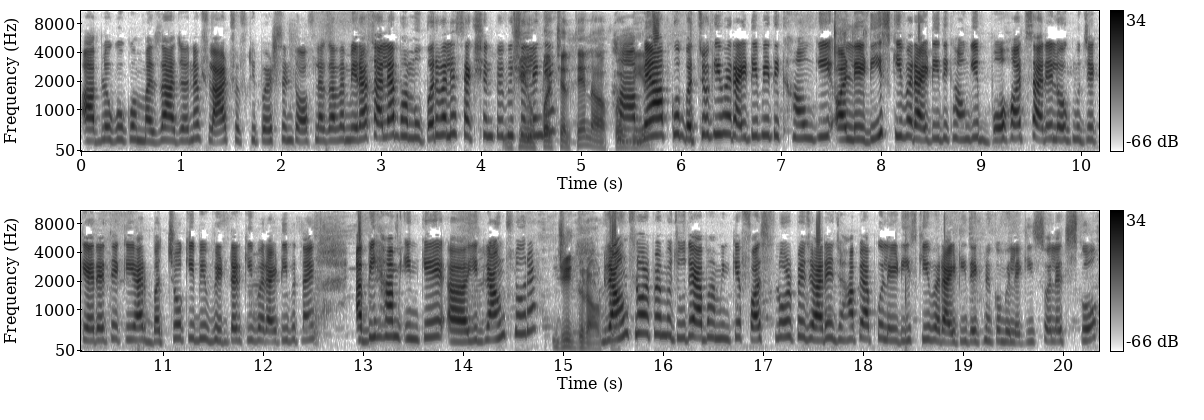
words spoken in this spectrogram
आप लोगों को मज़ा आ जाना फ्लैट फिफ्टी परसेंट ऑफ़ लगा हुआ है। मेरा ख्याल है अब हम ऊपर वाले सेक्शन पे भी चलेंगे। चलते हैं ना हाँ मैं। आपको बच्चों की वैरायटी भी दिखाऊँगी और लेडीज़ की वैरायटी दिखाऊँगी। बहुत सारे लोग मुझे कह रहे थे कि यार बच्चों की भी विंटर की वैरायटी बताएँ। अभी हम इनके ये ग्राउंड फ्लोर है? जी ग्राउंड ग्राउंड फ्लोर पे मौजूद है। अब हम इनके फ़र्स्ट फ्लोर पे जा रहे हैं जहाँ पे आपको लेडीज़ की वैरायटी देखने को मिलेगी। सो लेट्स गो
